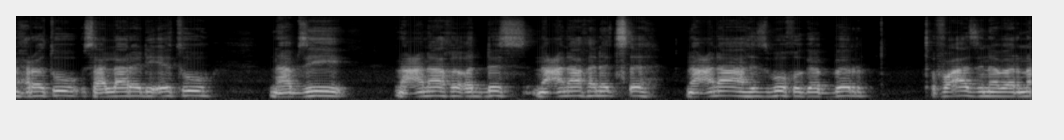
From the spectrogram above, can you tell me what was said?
ምሕረቱ ሳላ ረድኤቱ ናብዚ ንዓና ክቕድስ ንዓና ከነጽህ ንዓና ህዝቡ ክገብር ጥፉኣት ዝነበርና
